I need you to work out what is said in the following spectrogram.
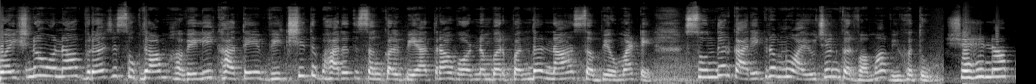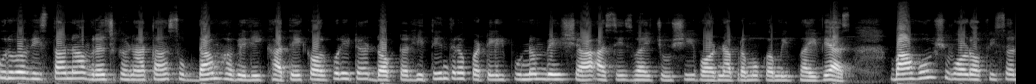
વૈષ્ણવોના વ્રજ સુખધામ હવેલી ખાતે વિકસિત ભારત સંકલ્પ યાત્રા વોર્ડ નંબર પંદરના સભ્યો માટે સુંદર કાર્યક્રમનું આયોજન કરવામાં આવ્યું હતું. શહેરના પૂર્વ વિસ્તારના વ્રજ ગણાતા સુખધામ હવેલી ખાતે કોર્પોરેટર ડોક્ટર હિતેન્દ્ર પટેલ, પૂનમબેન શાહ, આશીષભાઈ જોશી, વોર્ડના પ્રમુખ અમિતભાઈ વ્યાસ, બાહોશ વોર્ડ ઓફિસર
